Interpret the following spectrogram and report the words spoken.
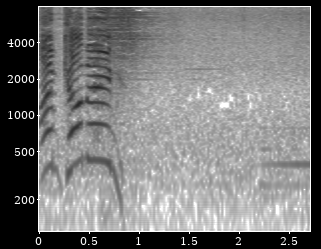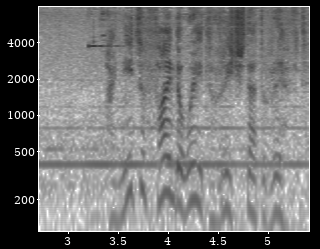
I'm coming! I need to find a way to reach that rift.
